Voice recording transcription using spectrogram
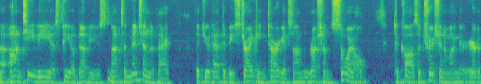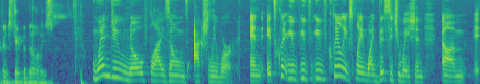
uh, on TV as POWs, not to mention the fact that you'd have to be striking targets on Russian soil to cause attrition among their air defense capabilities. When do no fly zones actually work? And it's clear you've, you've, you've clearly explained why this situation um, it,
